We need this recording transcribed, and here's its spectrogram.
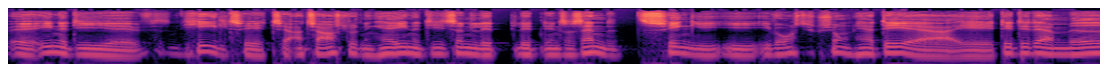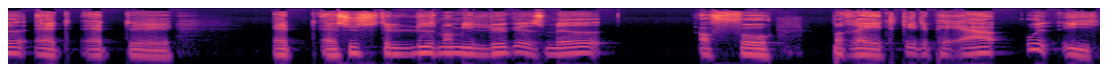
øh en af de, øh, helt til, til, til afslutning her, en af de sådan lidt, lidt interessante ting i, i, i vores diskussion her, det er, øh, det er det der med, at, at, øh, at, at jeg synes, det lyder som om, I lykkedes med at få bredt GDPR ud i,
